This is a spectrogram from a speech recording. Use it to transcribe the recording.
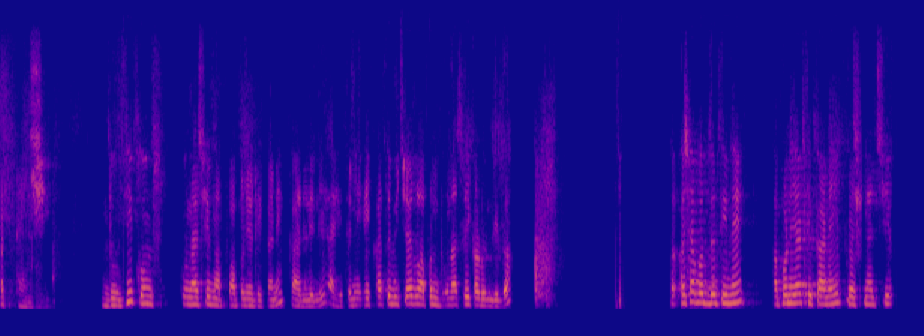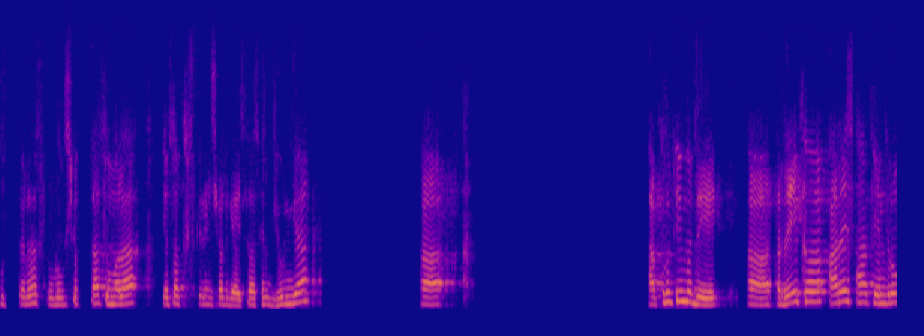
अठ्ठ्याऐंशी. दोन्ही कोण कोणाची माप आपण या ठिकाणी काढलेली आहेत आणि एकाच विचार आपण दोनाचही काढून दिलं. तर अशा पद्धतीने आपण या ठिकाणी प्रश्नाची उत्तरं सोडवू शकता. तुम्हाला याचा स्क्रीनशॉट घ्यायचा असेल घेऊन घ्या. आकृतीमध्ये रेख आर एस हा केंद्र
